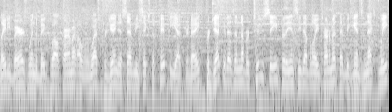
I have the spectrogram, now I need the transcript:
Lady Bears win the Big 12 tournament over West Virginia 76 to 50 yesterday, projected as a number two seed for the NCAA tournament that begins next week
